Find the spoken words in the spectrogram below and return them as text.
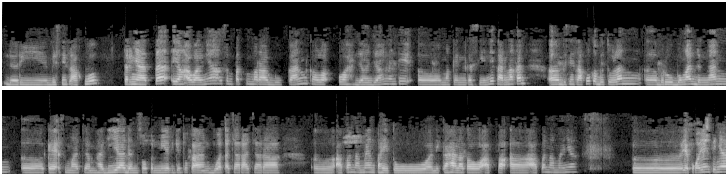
dari bisnis aku ternyata yang awalnya sempat meragukan kalau wah jangan-jangan nanti uh, makin ke sini karena kan uh, bisnis aku kebetulan uh, berhubungan dengan uh, kayak semacam hadiah dan souvenir gitu kan buat acara-acara uh, apa namanya entah itu nikahan atau apa uh, apa namanya uh, ya pokoknya intinya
